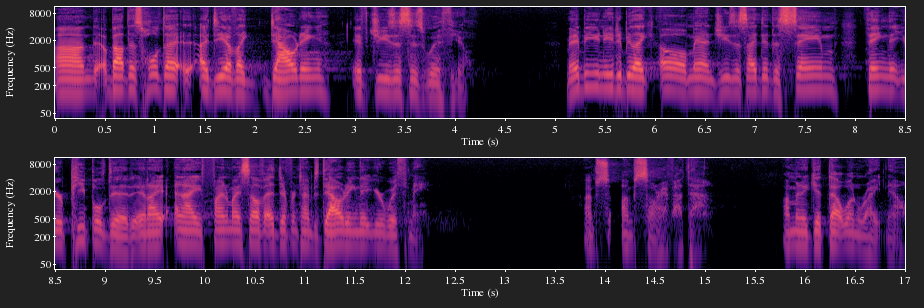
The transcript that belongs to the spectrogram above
um, about this whole di- idea of like doubting if Jesus is with you. Maybe you need to be like, oh man, Jesus, I did the same thing that your people did, and I, and I find myself at different times doubting that you're with me. I'm, so, I'm sorry about that. I'm going to get that one right now.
